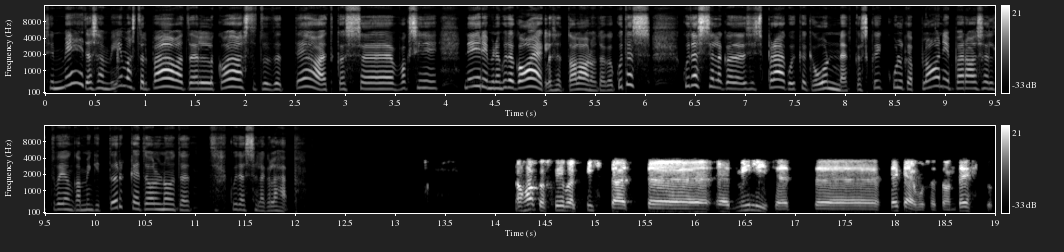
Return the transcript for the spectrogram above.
siin meedias on viimastel päevadel kajastatud, et tea, et kas vaktsineerimine kuidagi aeglaselt alanud, aga kuidas, kuidas sellega siis praegu ikkagi on, et kas kõik kulgeb plaanipäraselt või on ka mingeid tõrkeid olnud, et kuidas sellega läheb? Noh, hakkaks kõigepealt pihta, et, et millised tegevused on tehtud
